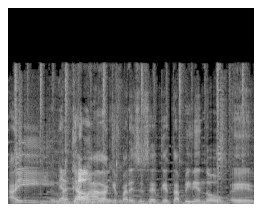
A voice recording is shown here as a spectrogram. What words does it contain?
hay una llamada que parece ser que está pidiendo eh,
